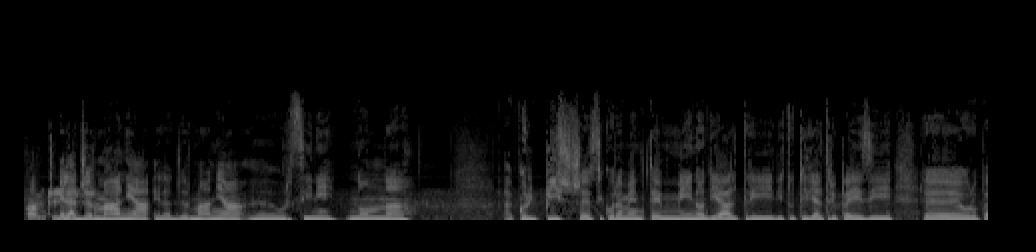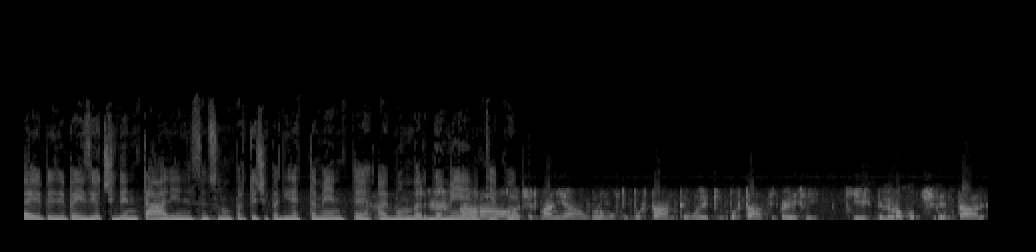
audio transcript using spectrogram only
anti E la Germania, e la Germania eh, Orsini, non eh, colpisce sicuramente meno di, altri, di, tutti gli altri paesi eh, europei, dei paesi occidentali, nel senso non partecipa direttamente ai bombardamenti. No, no, no, poi... la Germania ha un ruolo molto importante, uno dei più importanti. I paesi che, dell'Europa occidentale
